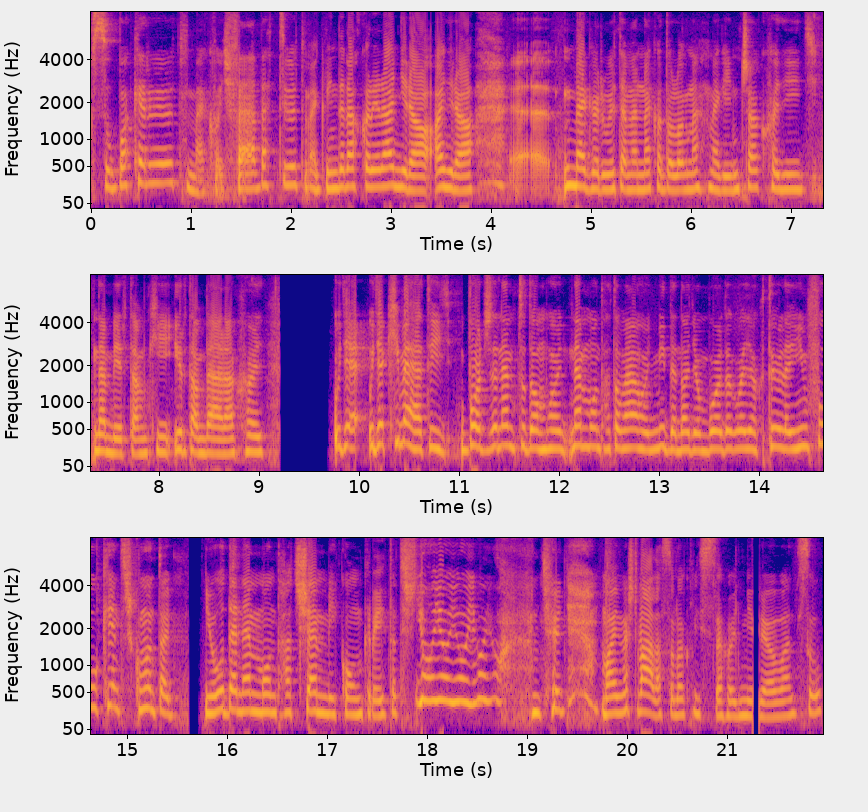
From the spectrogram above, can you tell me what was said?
szóba került, meg hogy felvetült, meg minden, akkor én annyira, annyira megörültem ennek a dolognak megint csak, hogy így nem írtam ki, írtam be annak, hogy ugye, ugye ki mehet így, bocs, de nem tudom, hogy nem mondhatom el, hogy minden nagyon boldog vagyok tőle infóként, és akkor mondta, hogy jó, de nem mondhat semmi konkrétat, és jó, jó, jó, jó, jó. Úgyhogy majd most válaszolok vissza, hogy miről van szó.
